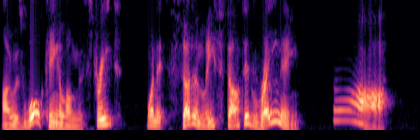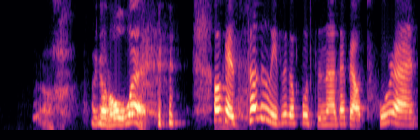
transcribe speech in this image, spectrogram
I was walking along the street when it suddenly started raining. Ah, Ugh, I got all wet. OK，suddenly、这个副词呢，代表突然。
